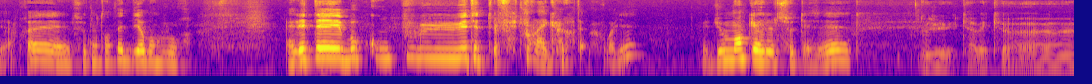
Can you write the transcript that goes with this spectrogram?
et après elle se contentait de dire bonjour. Elle était beaucoup plus... était- Elle fait toujours la gueule quand elle me voyait. Mais du moment qu'elle se taisait, J'ai eu qu'avec euh,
